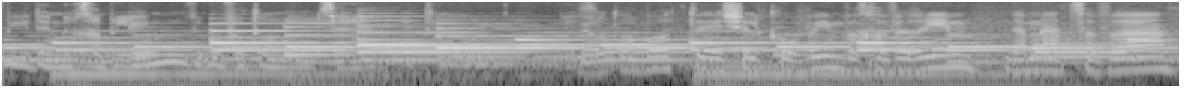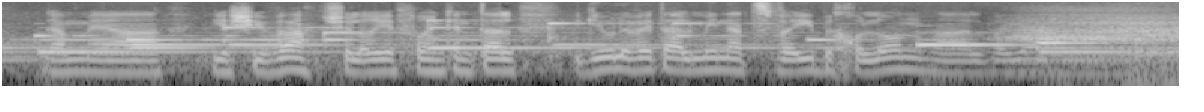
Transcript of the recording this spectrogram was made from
בידי מחבלים וגופתו נמצאה אתמול. מאות רבות אה, של קרובים וחברים, גם מהצבא, גם מהישיבה של אריה פרנקנטל, הגיעו לבית העלמין הצבאי בחולון, ההלוויה...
